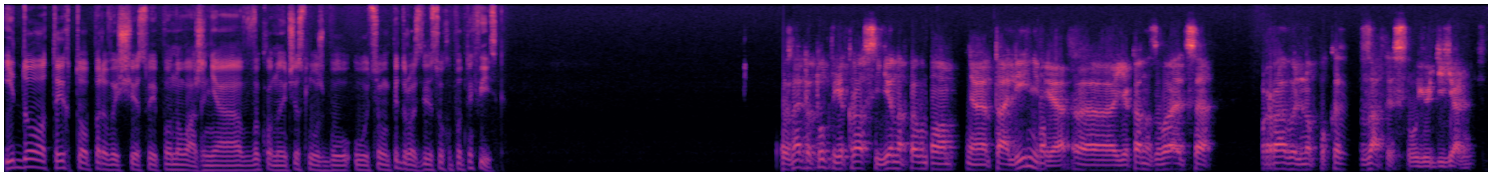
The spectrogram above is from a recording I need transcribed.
і до тих, хто перевищує свої повноваження, виконуючи службу у цьому підрозділі сухопутних військ. Ви знаєте, тут якраз є напевно е, та лінія, е, яка називається правильно показати свою діяльність.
